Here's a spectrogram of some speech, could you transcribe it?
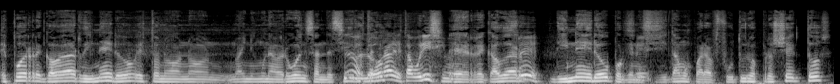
es poder recaudar dinero, esto no, no, no hay ninguna vergüenza en decirlo. está, claro, está buenísimo. Eh, recaudar dinero porque necesitamos para futuros proyectos.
